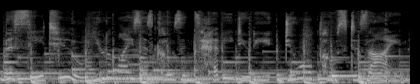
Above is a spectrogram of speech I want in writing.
The C2 utilizes Cosen's heavy-duty post design,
